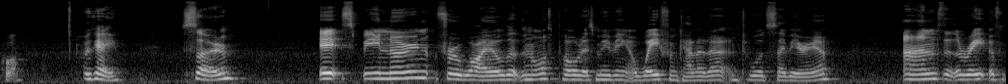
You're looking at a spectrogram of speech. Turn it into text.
Cool. Okay, so it's been known for a while that the North Pole is moving away from Canada and towards Siberia, and that the rate of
